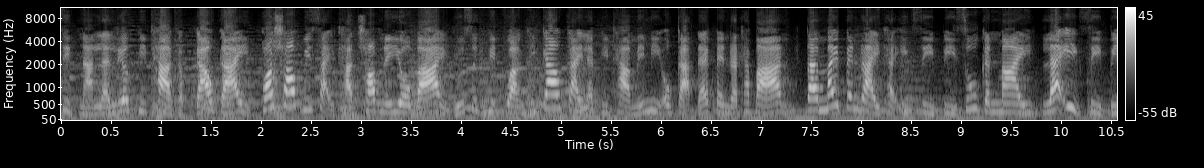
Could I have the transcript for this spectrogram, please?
สิทธิ์นั้นและเลือกพิธากับก้าวไกล เพราะชอบวิสัยทัศน์ชอบนโยบาย รู้สึกผิดหวังที่ก้าวไกลและพิธาไม่มีโอกาสได้เป็นรัฐบาล แต่ไม่เป็นไรค่ะอีก 4 ปีสู้กันใหม่ และอีก 4 ปี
